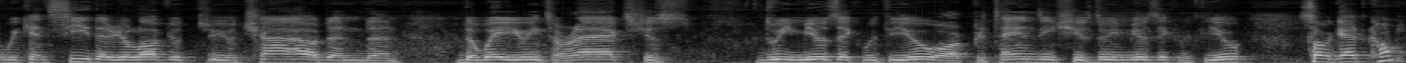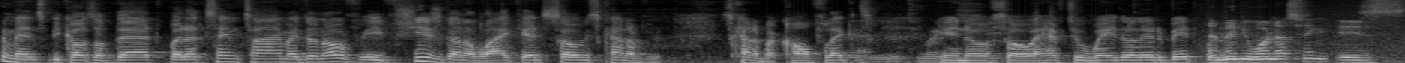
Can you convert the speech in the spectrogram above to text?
we can see that you love your your child and, and the way you interact. She's doing music with you or pretending she's doing music with you. So I get compliments because of that. But at the same time, I don't know if, if she's gonna like it. So it's kind of it's kind of a conflict, you need to wait you know. So I have to wait a little bit. And maybe one last thing is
